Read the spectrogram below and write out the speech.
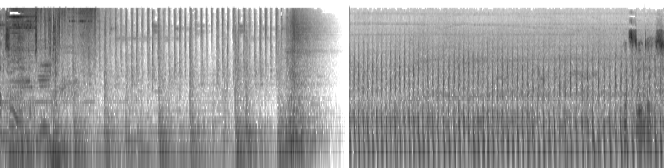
achieved. Let's do this.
